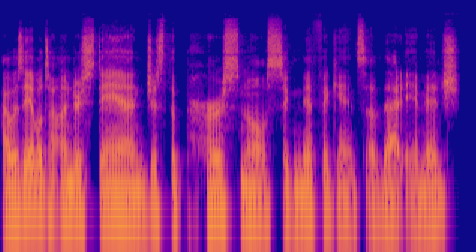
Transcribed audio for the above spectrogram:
I was able to understand just the personal significance of that image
